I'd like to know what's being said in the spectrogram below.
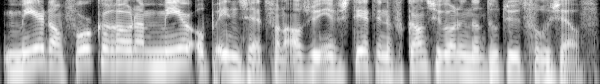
meer dan voor corona meer op inzet. Van als u investeert in een vakantiewoning, dan doet u het voor uzelf.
